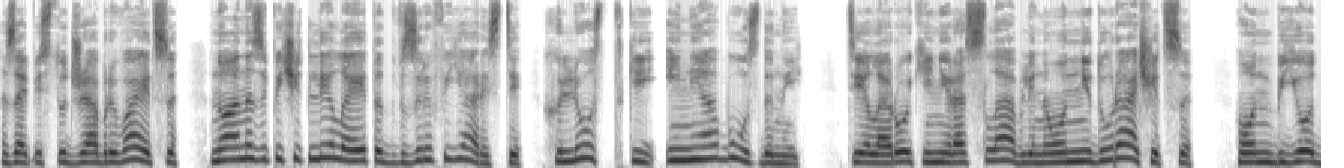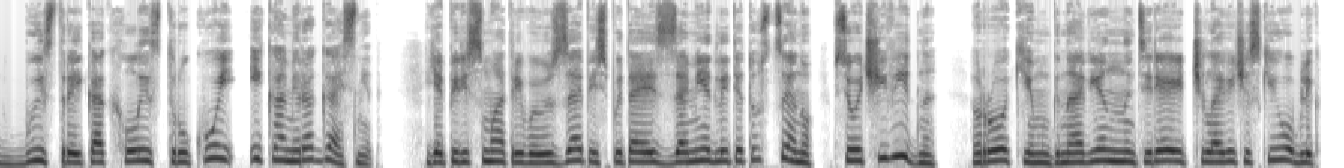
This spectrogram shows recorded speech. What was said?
Запись тут же обрывается, но она запечатлела этот взрыв ярости, хлесткий и необузданный. Тело Рокки не расслаблено, он не дурачится. Он бьет быстрой, как хлыст, рукой, и камера гаснет. Я пересматриваю запись, пытаясь замедлить эту сцену. Все очевидно. Рокки мгновенно теряет человеческий облик.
